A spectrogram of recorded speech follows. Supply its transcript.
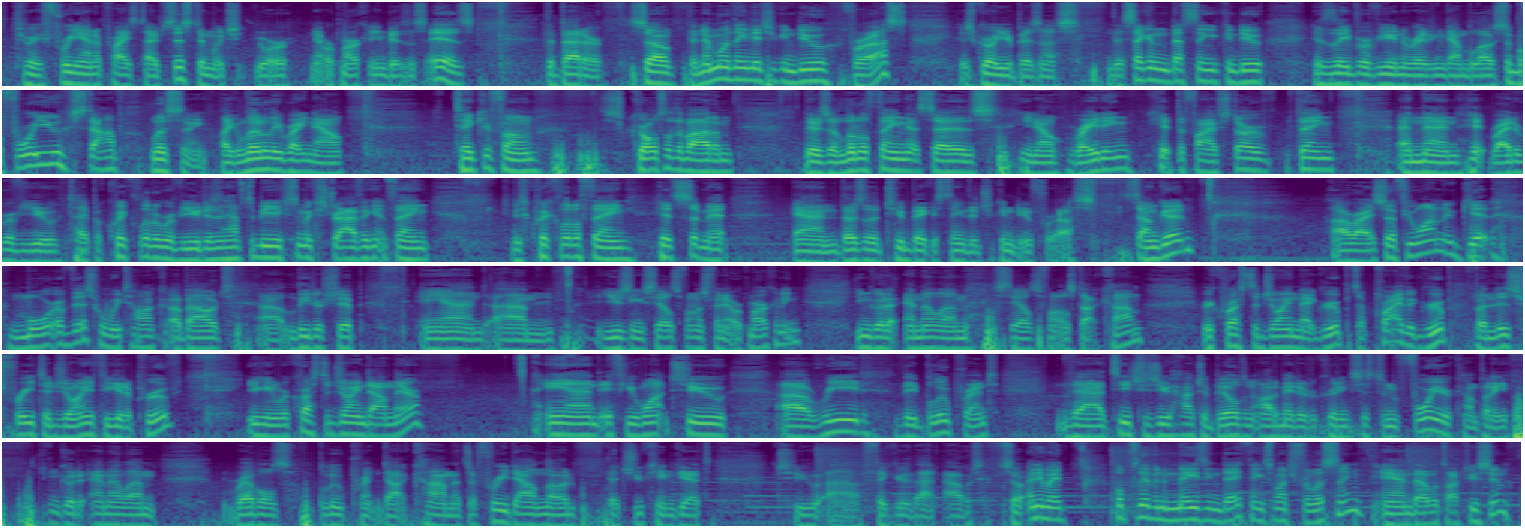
through a free enterprise type system, which your network marketing business is, the better. So, the number one thing that you can do for us is grow your business. The second best thing you can do is leave a review and a rating down below. So, before you stop listening, like literally right now, take your phone, scroll to the bottom, there's a little thing that says, you know, rating, hit the five star thing, and then hit write a review. Type a quick little review. Doesn't have to be some extravagant thing. Just quick little thing, hit submit, and those are the two biggest things that you can do for us. Sound good? All right, so if you want to get more of this, where we talk about uh, leadership and um, using sales funnels for network marketing, you can go to mlmsalesfunnels.com. Request to join that group. It's a private group, but it is free to join if you get approved. You can request to join down there. And if you want to uh, read the blueprint that teaches you how to build an automated recruiting system for your company, you can go to MLMRebelsBlueprint.com. That's a free download that you can get to uh, figure that out. So, anyway, hopefully, have an amazing day. Thanks so much for listening, and uh, we'll talk to you soon.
